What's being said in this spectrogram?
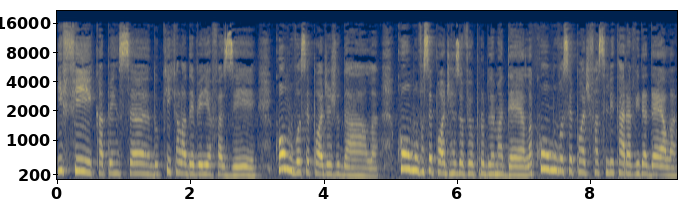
e fica pensando o que, que ela deveria fazer, como você pode ajudá-la, como você pode resolver o problema dela, como você pode facilitar a vida dela.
